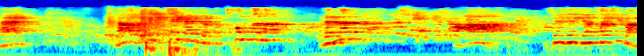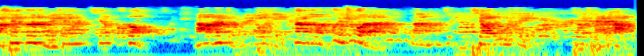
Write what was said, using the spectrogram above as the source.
来，然后这这边怎么空了呢？人呢？啊，行行行，快去吧，先喝水，先先活动，然后人准备东西，看看会做的，让他们自己挑工具、挑材料。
